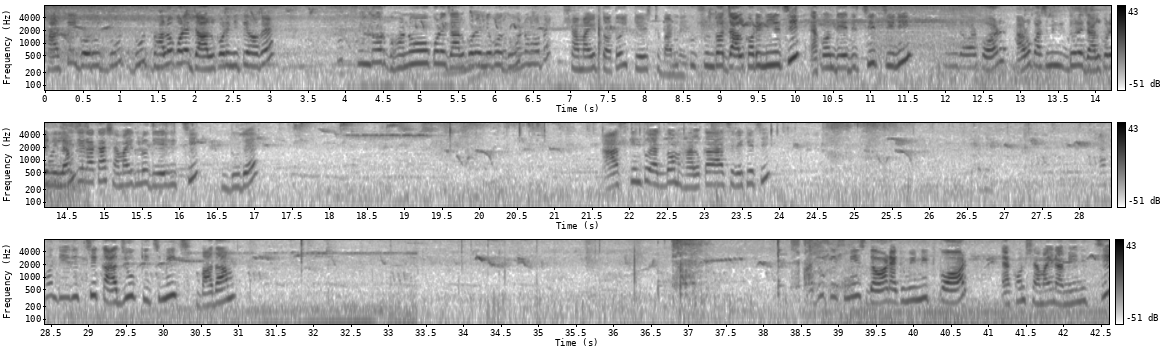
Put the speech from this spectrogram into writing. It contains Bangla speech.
খাসি গরুর দুধ। দুধ ভালো করে জাল করে নিতে হবে। সুন্দর ঘন করে জাল করে নেব দুধ। হবে শ্যামাইয়ের ততই টেস্ট বাড়বে। খুব সুন্দর জাল করে নিয়েছি। এখন দিয়ে দিচ্ছি চিনি। চিনি দেওয়ার পর আরও পাঁচ মিনিট ধরে জাল করে নিলাম। ভেজে রাখা শ্যামাইগুলো দিয়ে দিচ্ছি দুধে। আঁচ কিন্তু একদম হালকা আঁচ রেখেছি। এখন দিয়ে দিচ্ছি কাজু কিচমিচ বাদাম। কাজু কিশমিশ দেওয়ার এক মিনিট পর এখন সেমাই নামিয়ে নিচ্ছি।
